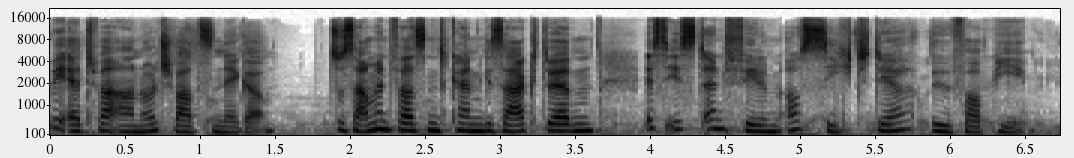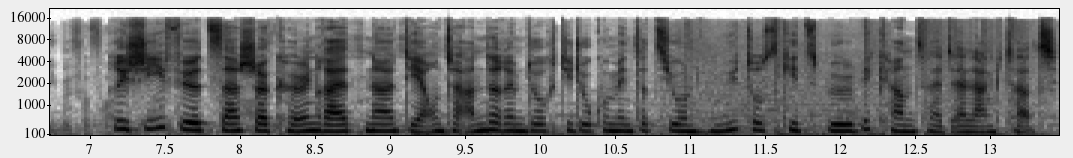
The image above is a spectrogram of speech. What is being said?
wie etwa Arnold Schwarzenegger. Zusammenfassend kann gesagt werden, es ist ein Film aus Sicht der ÖVP. Regie führt Sascha Kölnreitner, der unter anderem durch die Dokumentation Mythos Kitzbühel Bekanntheit erlangt hat.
